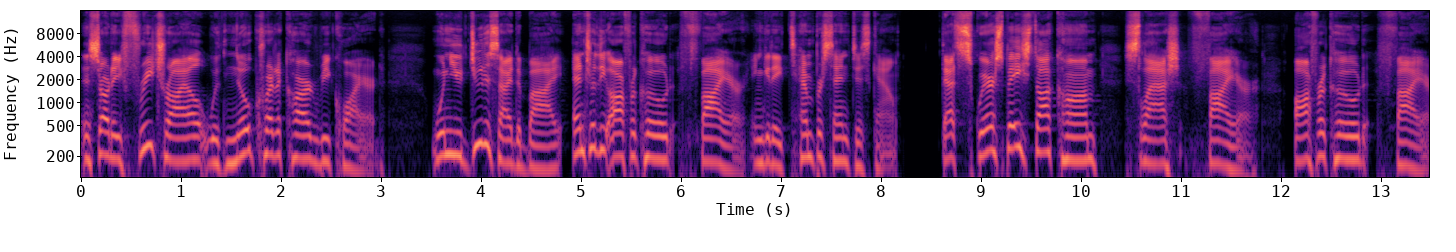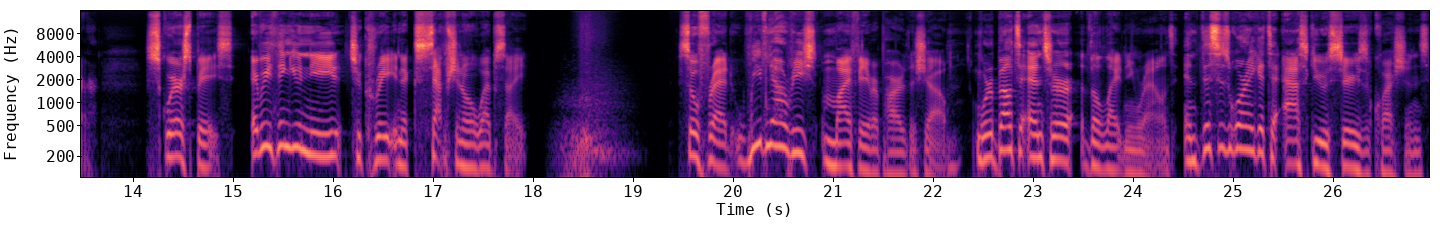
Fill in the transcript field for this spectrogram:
and start a free trial with no credit card required. When you do decide to buy, enter the offer code FIRE and get a 10% discount. That's squarespace.com slash fire. Offer code FIRE. Squarespace, everything you need to create an exceptional website. So, Fred, we've now reached my favorite part of the show. We're about to enter the lightning round, and this is where I get to ask you a series of questions,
